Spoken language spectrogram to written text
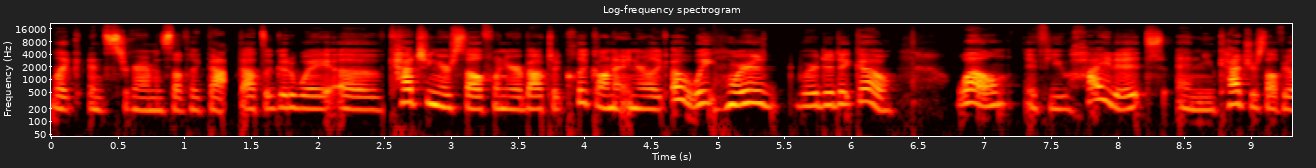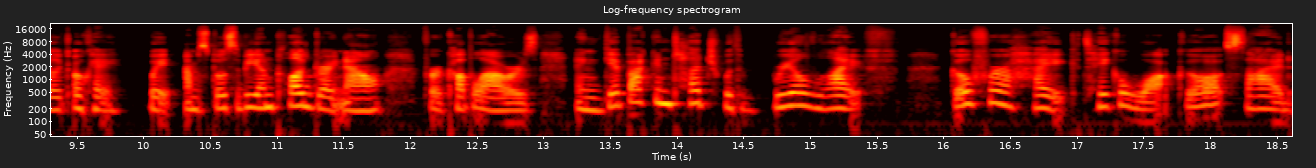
like Instagram and stuff like that. That's a good way of catching yourself when you're about to click on it and you're like, "Oh, wait, where where did it go?" Well, if you hide it and you catch yourself, you're like, "Okay, wait, I'm supposed to be unplugged right now for a couple hours and get back in touch with real life." Go for a hike, take a walk, go outside,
